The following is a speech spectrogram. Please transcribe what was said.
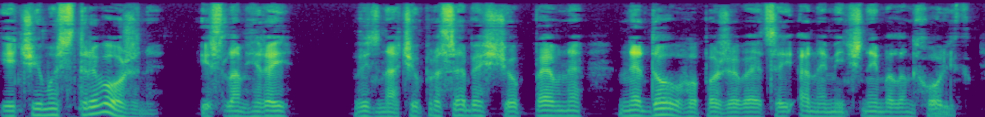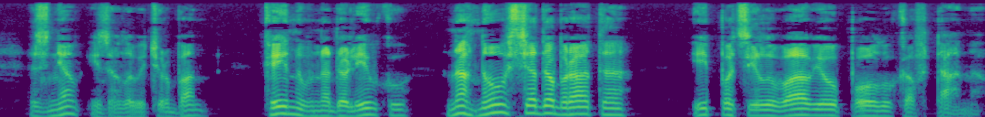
і чимось стривожене. Іслам Гірей відзначив про себе, що, певне, недовго поживе цей анемічний меланхолік. Зняв із голови тюрбан, кинув на долівку, нагнувся до брата і поцілував його полу кафтана.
